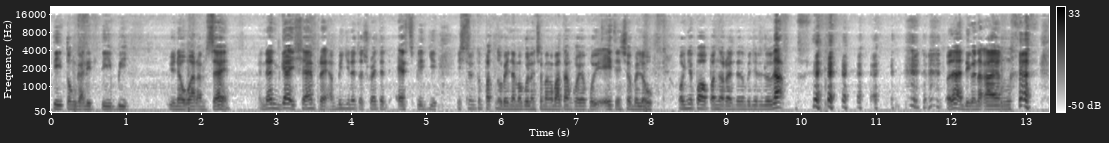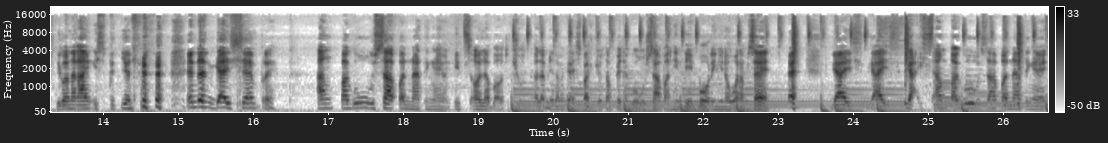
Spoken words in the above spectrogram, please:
Titong Galit TV. You know what I'm saying? And then guys, syempre, ang video na ito is rated SPG. Is ito patnubay na magulang sa mga batang kuya po, 18 so below. Huwag niyo po panorin ng video nila. Wala, hindi ko na kayang, hindi ko na kayang ispit yun. And then guys, syempre, ang pag-uusapan natin ngayon, it's all about truth. Alam niyo naman guys, pag truth ang pinag-uusapan, hindi boring, you know what I'm saying? guys, guys, guys, ang pag-uusapan natin ngayon,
